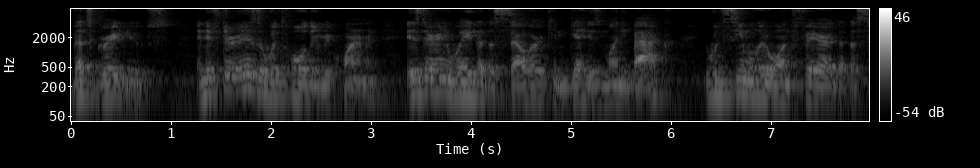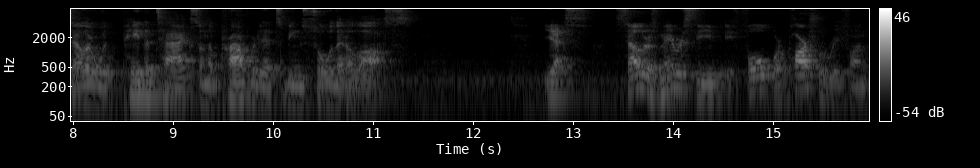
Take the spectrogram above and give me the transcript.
That's great news. And if there is a withholding requirement, is there any way that the seller can get his money back? It would seem a little unfair that the seller would pay the tax on a property that's being sold at a loss. Yes, sellers may receive a full or partial refund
